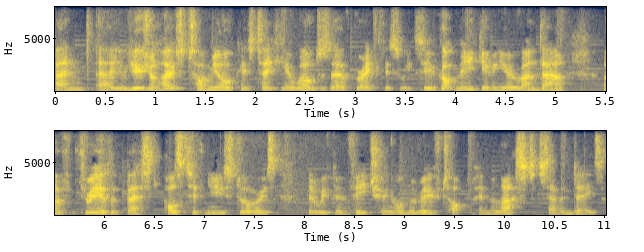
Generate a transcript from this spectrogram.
and uh, your usual host Tom York is taking a well-deserved break this week so you've got me giving you a rundown of three of the best positive news stories that we've been featuring on the Rooftop in the last seven days.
